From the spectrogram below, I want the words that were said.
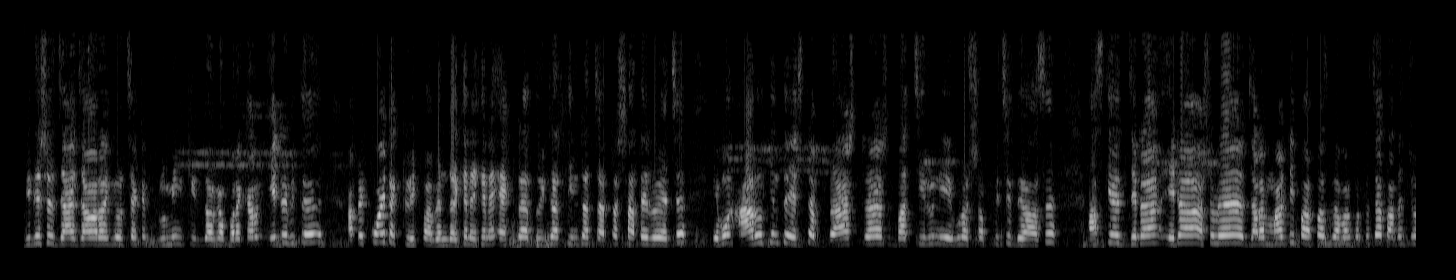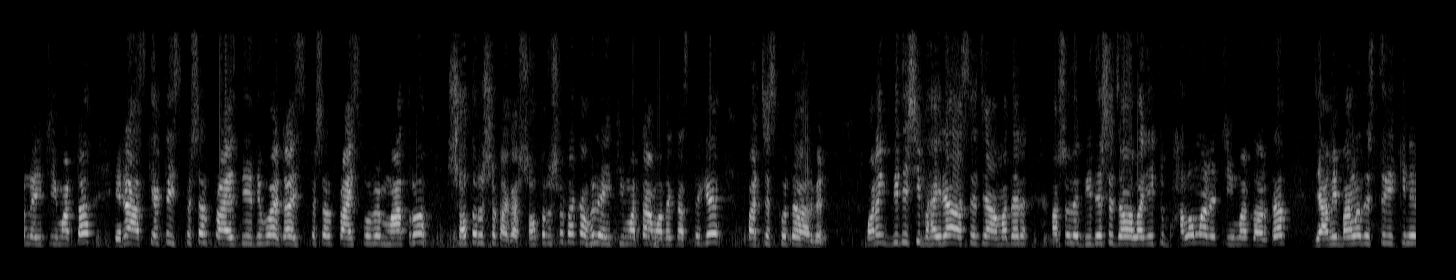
বিদেশে যায়, যাওয়ার আগে হচ্ছে একটা গ্রুমিং কিট দরকার পড়ে। কারণ এটার ভিতরে আপনি কয়টা ক্লিপ পাবেন? দেখেন এখানে একটা, দুইটা, তিনটা, চারটা সাথে রয়েছে। এবং আরও কিন্তু এক্সট্রা ব্রাশ ট্রাশ বা চিরুনি এগুলো সব কিছু দেওয়া আছে। আজকে যেটা, এটা আসলে যারা মাল্টিপারপাস ব্যবহার করতে চায়, তাদের জন্য এই ট্রিমারটা এটা আজকে একটা স্পেশাল প্রাইস দিয়ে দিব। এটা স্পেশাল প্রাইস পড়বে মাত্র সতেরোশো টাকা। সতেরোশো টাকা হলে এই ট্রিমারটা আমাদের কাছ থেকে পারচেস করতে পারবেন। অনেক বিদেশি ভাইরা আছে যে আমাদের আসলে বিদেশে যাওয়া লাগে, একটু ভালো মানের ট্রিমার দরকার, যে আমি বাংলাদেশ থেকে কিনে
